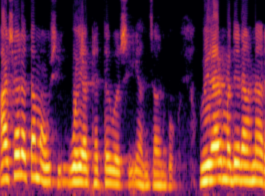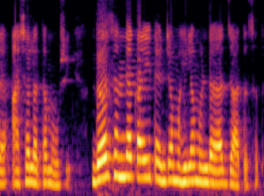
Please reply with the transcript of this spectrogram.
आशा लता मावशी वय अठ्याहत्तर वर्षे यांचा अनुभव. विरारमध्ये राहणाऱ्या आशा लता मावशी दर संध्याकाळी त्यांच्या महिला मंडळात जात असत.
